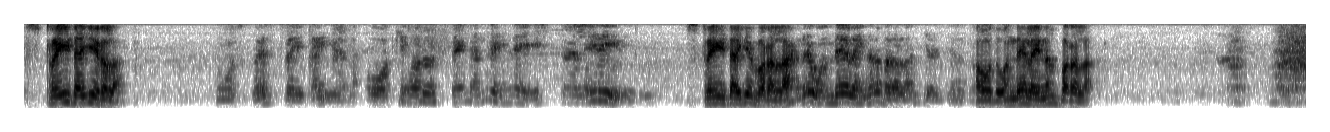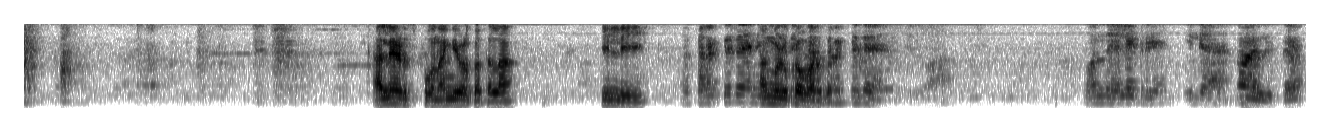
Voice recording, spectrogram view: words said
ಸ್ಟ್ರೈಟ್ ಆಗಿ ಇರಲ್ಲ. ಮೂರು ಸ್ಕ್ವೇರ್ ಸ್ಟ್ರೈಟ್ ಆಗಿ ಇರಲ್ಲ. ಓಕೆ ಸ್ಟ್ರೈಟ್ ಅಂದ್ರೆ ಇದೆ ಇಷ್ಟರಲ್ಲಿ. ಇರಿ ಇರಿ ಇರಿ. ಸ್ಟ್ರೈಟ್ ಆಗಿ ಬರಲ್ಲ. ಅಂದ್ರೆ ಒಂದೇ ಲೈನ್ ಅಲ್ಲಿ ಬರಲ್ಲ ಅಂತ ಹೇಳ್ತೀರಾ? ಹೌದು ಒಂದೇ ಲೈನಲ್ಲಿ ಬರಲ್ಲ. ಅಲ್ಲೇ ಎರಡು ಸ್ಪೂನ್ ಹಂಗೆ ಉಳ್ಕೋತಲ್ಲ ಇಲ್ಲಿ. ಹಂಗ್ ಉಳ್ಕೊಬಾರ್ದು. ಒಂದು ಎಲ್ಲಿಟ್ರಿ ಇಲ್ಲಿ. ಹಾ ಇಲ್ಲಿಟ್ಟೆ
